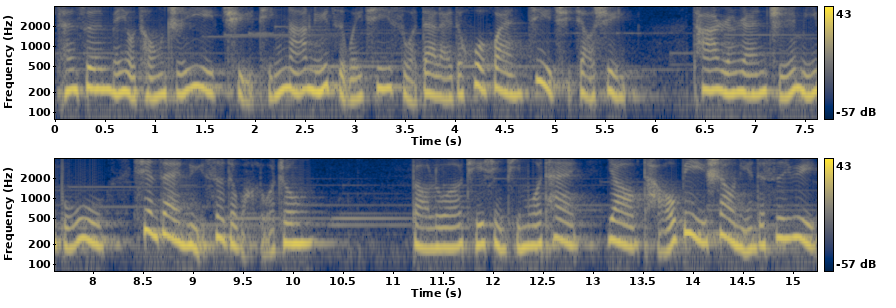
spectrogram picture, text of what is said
参孙没有从执意娶亭拿女子为妻所带来的祸患汲取教训，他仍然执迷不悟，陷在女色的网罗中。保罗提醒提摩太要逃避少年的私欲。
